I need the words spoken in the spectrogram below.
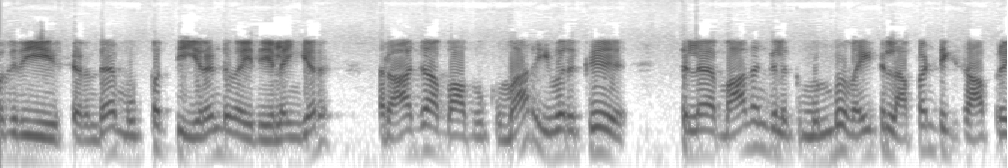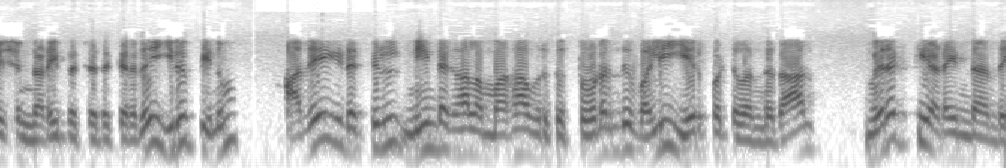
பகுதியை சேர்ந்த முப்பத்தி இரண்டு வயது இளைஞர் ராஜா பாபு குமார் இவருக்கு சில மாதங்களுக்கு முன்பு வயிற்றில் அப்பண்டிக்ஸ் ஆபரேஷன் நடைபெற்றிருக்கிறது. இருப்பினும் அதே இடத்தில் நீண்ட காலமாக அவருக்கு தொடர்ந்து வலி ஏற்பட்டு வந்ததால் விரக்தி அடைந்த அந்த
